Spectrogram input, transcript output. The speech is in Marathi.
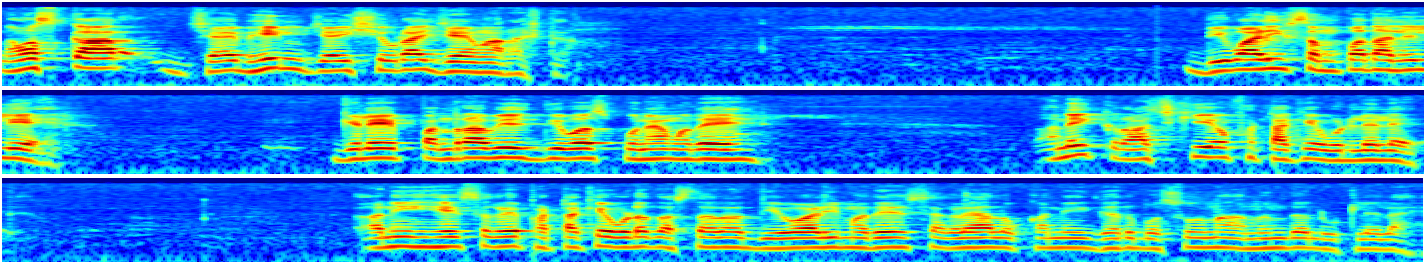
नमस्कार जय भीम जय शिवराय जय महाराष्ट्र. दिवाळी संपत आलेली आहे. गेले पंधरा वीस दिवस पुण्यामध्ये अनेक राजकीय फटाके उडलेले आहेत. आणि हे सगळे फटाके उडत असताना दिवाळीमध्ये सगळ्या लोकांनी घर बसून आनंद लुटलेला आहे.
